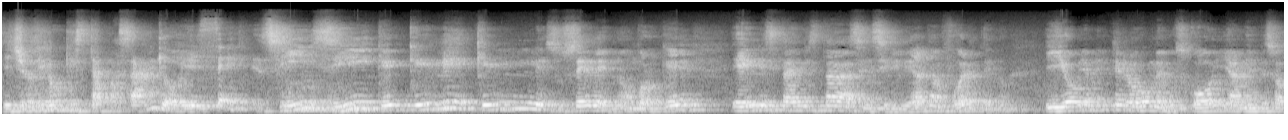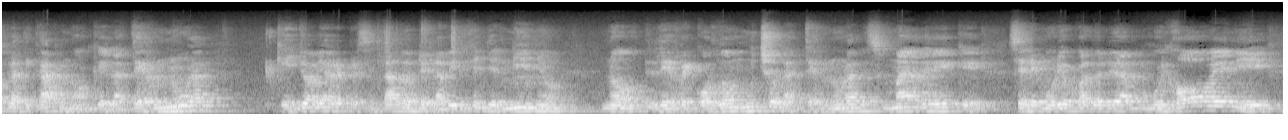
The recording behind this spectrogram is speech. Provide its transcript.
Y yo digo, ¿qué está pasando? Y, sí, sí, ¿qué, qué, le, ¿qué le sucede, no? ¿Por qué él está en esta sensibilidad tan fuerte, no? Y obviamente luego me buscó y ya me empezó a platicar, ¿no? Que la ternura que yo había representado entre la Virgen y el niño, ¿no? Le recordó mucho la ternura de su madre, que se le murió cuando él era muy joven y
